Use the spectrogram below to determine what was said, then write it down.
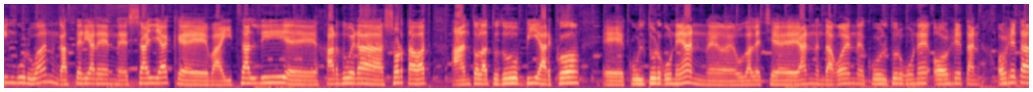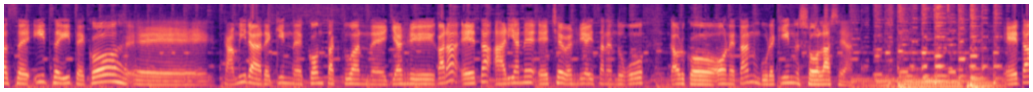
inguruan gazteriaren e, sailak e, ba, itzaldi e, jarduera sorta bat antolatu du bi arko e, kulturgunean e, udaletxean dagoen kulturgune horretan. Horretaz e, hitz egiteko e, kamirarekin kontaktuan e, jarri gara eta ariane etxe berria izanen dugu gaurko honetan gurekin solasean. Eta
